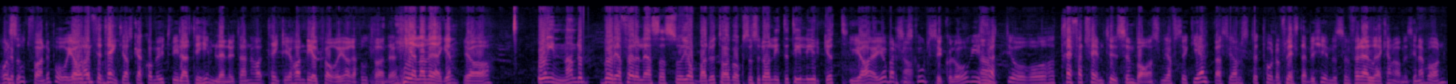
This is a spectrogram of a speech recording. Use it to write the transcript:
Håller Och så- fortfarande på. Ja, Jag har inte får- tänkt att jag ska komma utvilad till himlen utan har, tänker jag har en del kvar att göra fortfarande. Hela vägen. Ja, Och innan du började föreläsa så jobbade du ett tag också, så du har lite till i yrket. ja jag jobbade som Ja. skolpsykolog i Ja. 40 år och har träffat 5000 barn som jag försöker hjälpa. Så jag har stött på de flesta bekymmer som föräldrar kan ha med sina barn.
